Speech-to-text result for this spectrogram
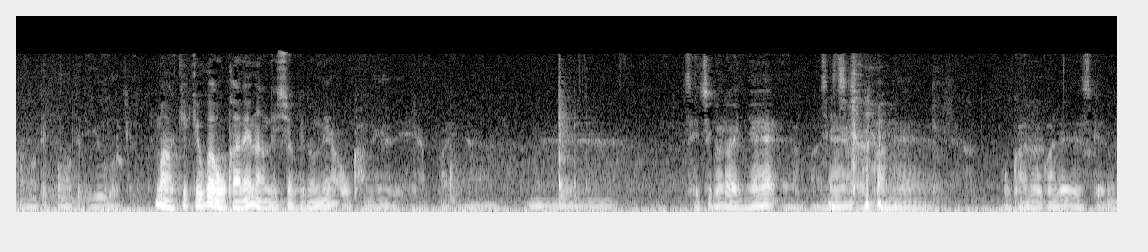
あの手この手で言うわけよ。まあ結局はお金なんでしょうけどね。いやお金やでやっぱりな。世知辛いねやっぱね。お金お金お金ですけども。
